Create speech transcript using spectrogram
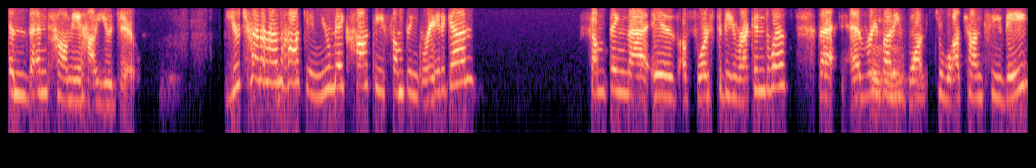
and then tell me how you do. You turn around hockey and you make hockey something great again, something that is a force to be reckoned with, that everybody Mhm. wants to watch on TV,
